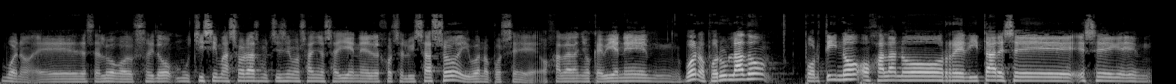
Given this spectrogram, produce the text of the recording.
Bueno, eh, desde luego, he ido muchísimas horas, muchísimos años ahí en el José Luis Aso y bueno, pues eh, ojalá el año que viene, mm, bueno, por un lado, por ti no, ojalá no reeditar ese, ese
